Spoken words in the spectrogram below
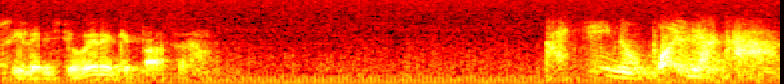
Silencio. Veré qué pasa. Casino, vuelve acá.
